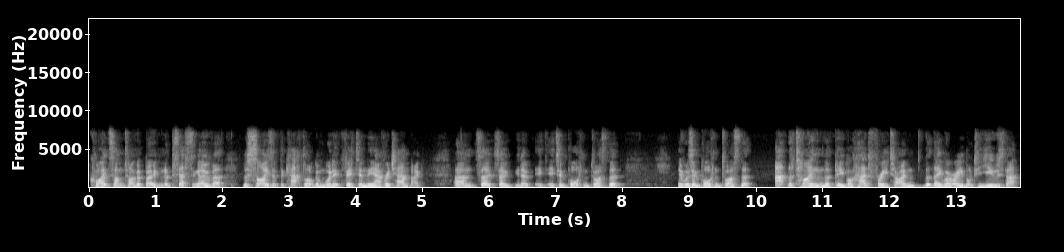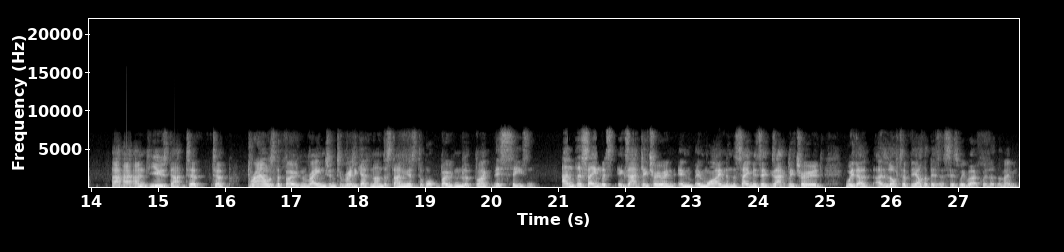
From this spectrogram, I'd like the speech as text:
quite some time at Boden obsessing over the size of the catalogue and would it fit in the average handbag. Um, so, so you know, it, it's important to us that it was important to us that at the time that people had free time, that they were able to use that uh, uh, and use that to to browse the Boden range and to really get an understanding as to what Boden looked like this season. And the same was exactly true in, in, in wine, and the same is exactly true with a, a lot of the other businesses we work with at the moment.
